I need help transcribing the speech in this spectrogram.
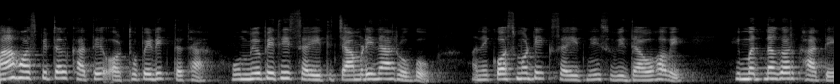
મા હોસ્પિટલ ખાતે ઓર્થોપેડિક તથા હોમિયોપેથી સહિત ચામડીના રોગો અને કોસ્મેટિક સહિતની સુવિધાઓ હવે હિંમતનગર ખાતે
